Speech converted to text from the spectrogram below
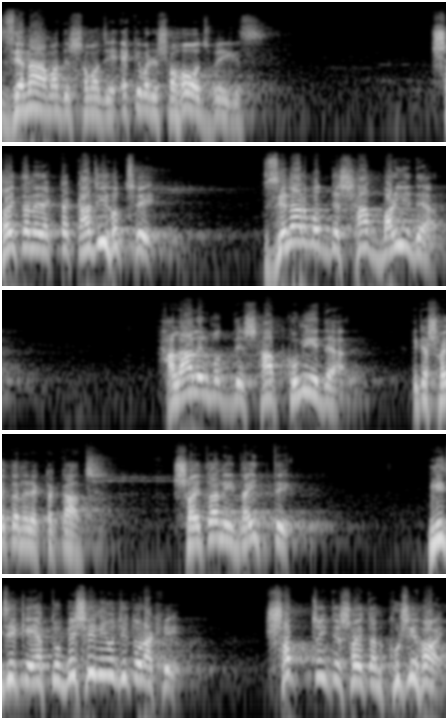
জেনা আমাদের সমাজে একেবারে সহজ হয়ে গেছে। শয়তানের একটা কাজই হচ্ছে জেনার মধ্যে স্বাদ বাড়িয়ে দেয়া, হালালের মধ্যে স্বাদ কমিয়ে দেয়া। এটা শয়তানের একটা কাজ। শয়তান এই দায়িত্বে নিজেকে এত বেশি নিয়োজিত রাখে সবচেয়ে শয়তান খুশি হয়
